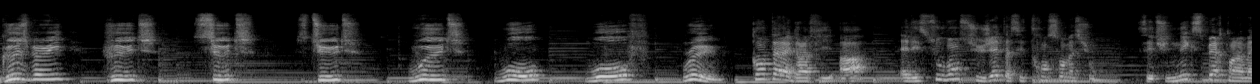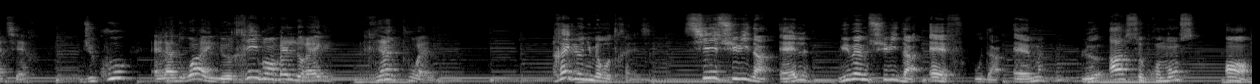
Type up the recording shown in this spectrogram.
gooseberry, hoot, suit, stud, wood, wool, wolf, room. Quant à la graphie A, elle est souvent sujette à ces transformations. C'est une experte en la matière. Du coup, elle a droit à une ribambelle de règles, rien que pour elle. Règle numéro 13. S'il est suivi d'un L, lui-même suivi d'un F ou d'un M, le A se prononce en.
